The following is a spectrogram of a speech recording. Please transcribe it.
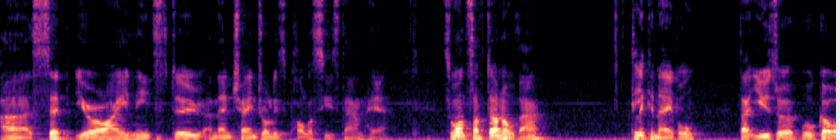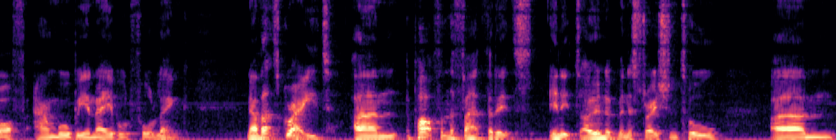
uh, SIP URI needs to do and then change all these policies down here. So once I've done all that, click enable, that user will go off and will be enabled for Lync. Now that's great, um, apart from the fact that it's in its own administration tool, um,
